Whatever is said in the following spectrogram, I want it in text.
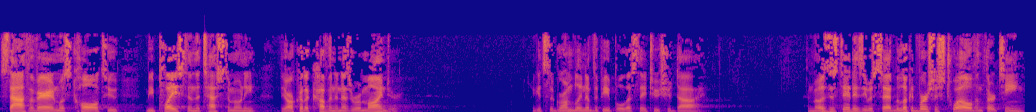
staff of Aaron was called to be placed in the testimony, the Ark of the Covenant, as a reminder against the grumbling of the people, lest they too should die. And Moses did as he was said. But look at verses 12 and 13.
